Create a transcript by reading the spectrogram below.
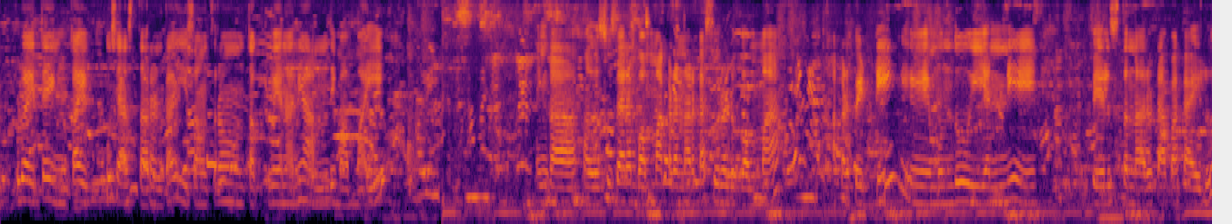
ఎప్పుడు అయితే ఇంకా ఎక్కువ చేస్తారంట ఈ సంవత్సరం తక్కువేనని అంది మా అమ్మాయి. ఇంకా చూసారా బొమ్మ అక్కడ నరకాసురుడు బొమ్మ అక్కడ పెట్టి ముందు ఇవన్నీ పేలుస్తున్నారు టపాకాయలు.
